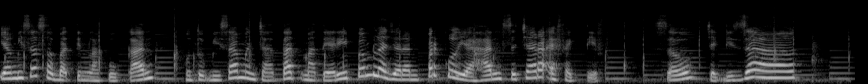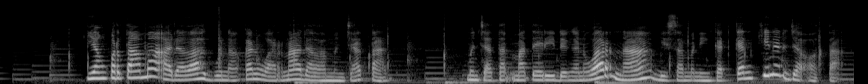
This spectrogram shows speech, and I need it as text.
yang bisa Sobat Tin lakukan untuk bisa mencatat materi pembelajaran perkuliahan secara efektif. So, check this out! Yang pertama adalah gunakan warna dalam mencatat. Mencatat materi dengan warna bisa meningkatkan kinerja otak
